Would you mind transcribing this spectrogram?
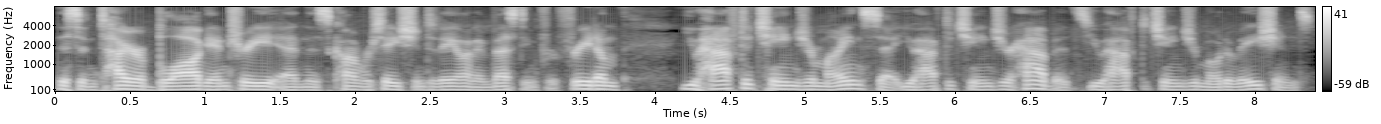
this entire blog entry and this conversation today on investing for freedom. You have to change your mindset. You have to change your habits. You have to change your motivations.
